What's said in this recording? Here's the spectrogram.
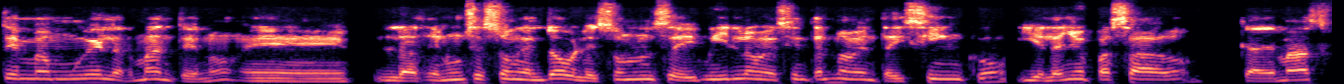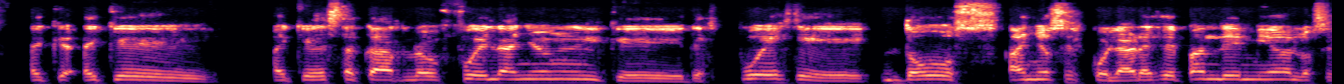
tema muy alarmante, ¿no? Eh, las denuncias son el doble, son 6.995 y el año pasado, que además hay que, hay que hay que destacarlo, fue el año en el que después de dos años escolares de pandemia, los,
